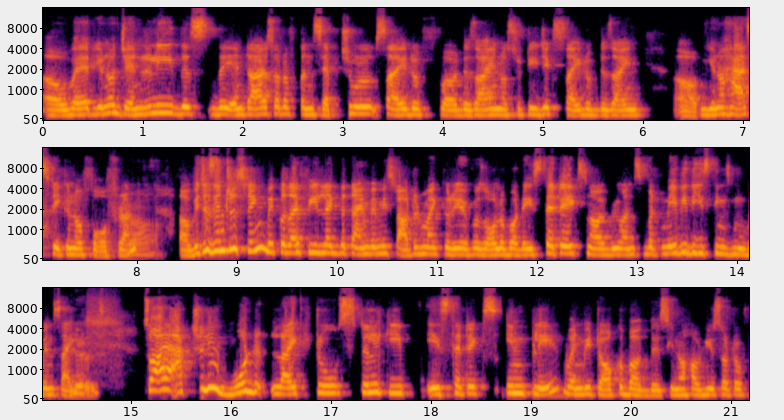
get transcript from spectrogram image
uh, where you know generally this the entire sort of conceptual side of uh, design or strategic side of design, uh, you know, has taken a forefront Yeah. uh, which is interesting because I feel like the time when we started my career was all about aesthetics. Now everyone's, but maybe these things move in cycles. yes So I actually would like to still keep aesthetics in play when we talk about this. You know, how do you sort of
